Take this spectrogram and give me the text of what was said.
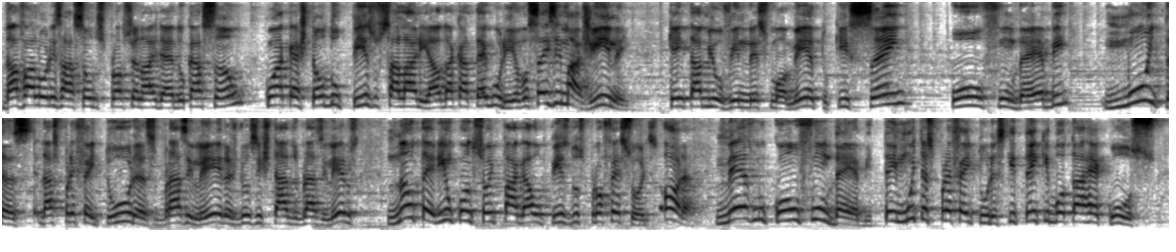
da valorização dos profissionais da educação, com a questão do piso salarial da categoria. Vocês imaginem, quem está me ouvindo nesse momento, que sem o Fundeb muitas das prefeituras brasileiras, dos estados brasileiros, não teriam condições de pagar o piso dos professores. Ora, mesmo com o Fundeb, tem muitas prefeituras que têm que botar recurso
